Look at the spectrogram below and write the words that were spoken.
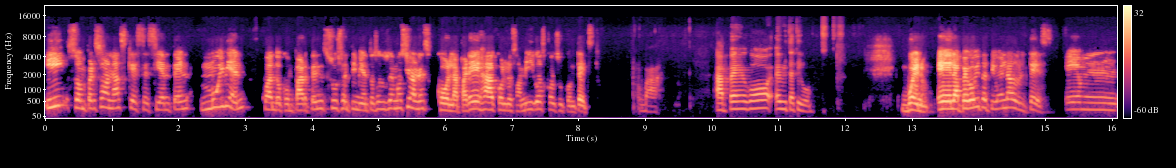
y son personas que se sienten muy bien cuando comparten sus sentimientos o sus emociones con la pareja, con los amigos, con su contexto. Va. Apego evitativo. Bueno, el apego evitativo en la adultez. Em,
